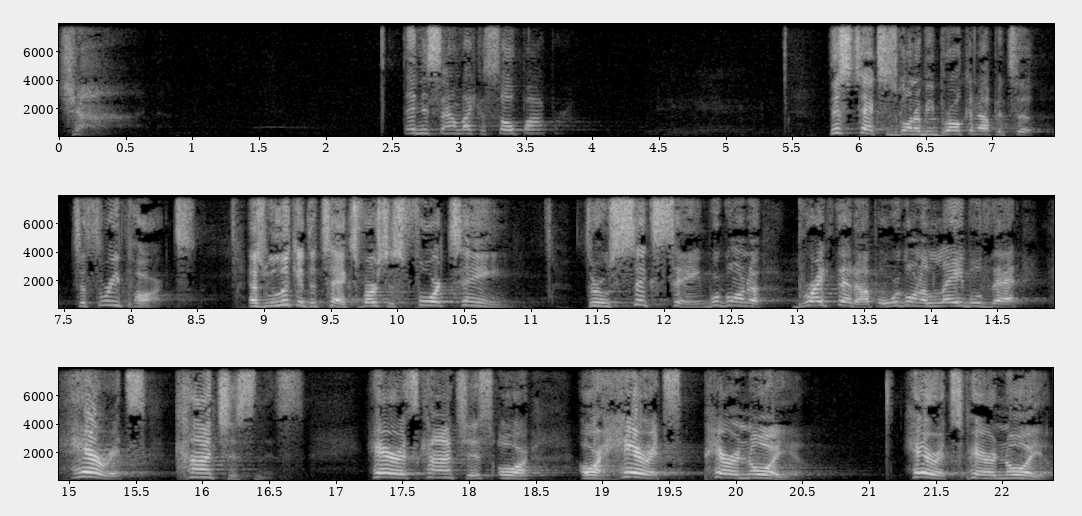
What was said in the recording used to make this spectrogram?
John. Doesn't it sound like a soap opera? This text is going to be broken up into to three parts. As we look at the text, verses 14 through 16, we're going to break that up or we're going to label that Herod's consciousness. Herod's conscious or, or Herod's paranoia. Herod's paranoia.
